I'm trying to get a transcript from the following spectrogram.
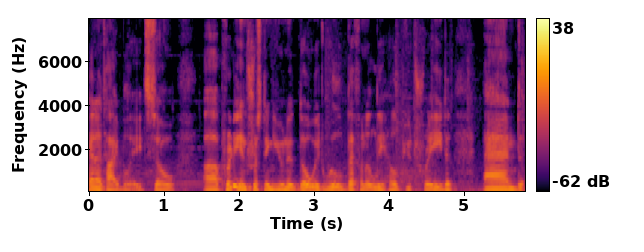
Henetai blade. So uh, pretty interesting unit though. It will definitely help you trade. And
